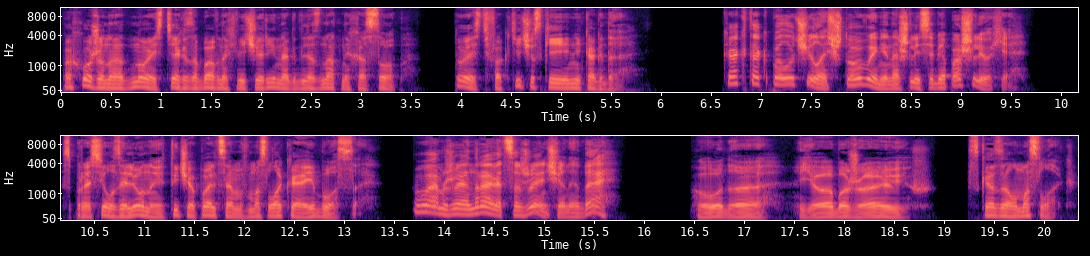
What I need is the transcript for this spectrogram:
Похоже на одно из тех забавных вечеринок для знатных особ. То есть фактически никогда. «Как так получилось, что вы не нашли себе пошлюхи?» Спросил Зеленый, тыча пальцем в маслака и босса. «Вам же нравятся женщины, да?» «О да, я обожаю их», — сказал маслак.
